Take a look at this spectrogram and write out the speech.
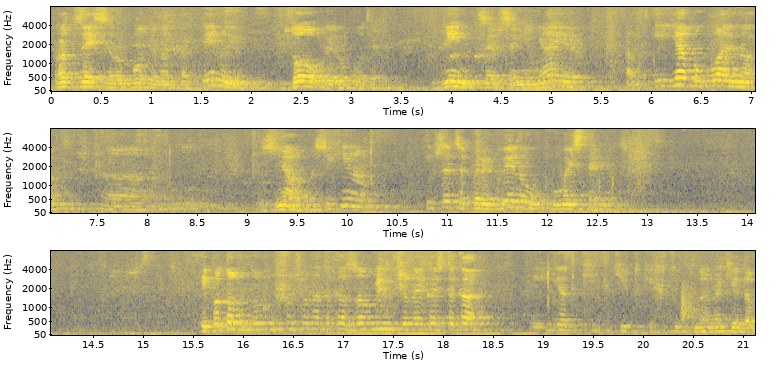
в процесі роботи над картиною, довгої роботи, він це все міняє. І я буквально е, зняв насихіном і все це передвинув у майстерність. І потім думаю, щось вона така замучена, якась така. І я таких тут накидав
